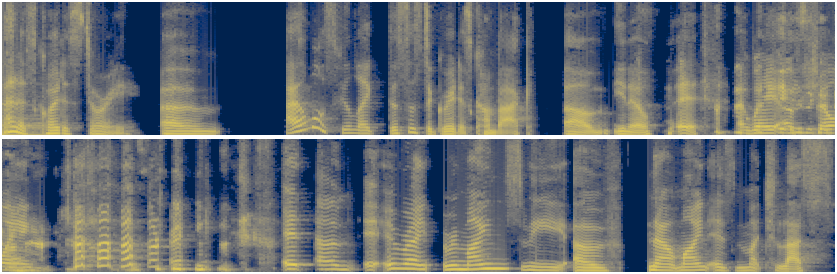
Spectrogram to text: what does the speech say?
That is quite a story. Um, I almost feel like this is the greatest comeback. Um, you know, it, a way of showing. it um, it, it right reminds me of now, mine is much less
